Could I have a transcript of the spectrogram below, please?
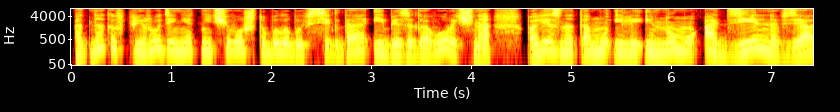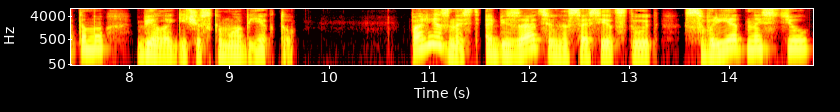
Однако в природе нет ничего, что было бы всегда и безоговорочно полезно тому или иному отдельно взятому биологическому объекту. Полезность обязательно соседствует с вредностью,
